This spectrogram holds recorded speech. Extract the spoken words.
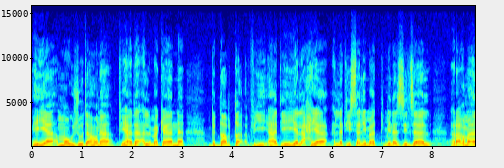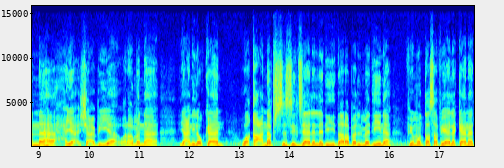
هي موجودة هنا في هذا المكان بالضبط في هذه هي الأحياء التي سلمت من الزلزال رغم أنها أحياء شعبية ورغم أنها يعني لو كان وقع نفس الزلزال الذي ضرب المدينة في منتصفها لكانت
